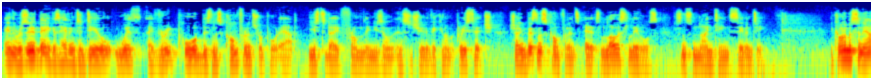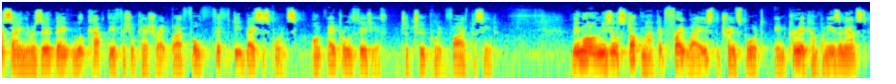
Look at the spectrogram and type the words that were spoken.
And the Reserve Bank is having to deal with a very poor business confidence report out yesterday from the New Zealand Institute of Economic Research, showing business confidence at its lowest levels since 1970. Economists are now saying the Reserve Bank will cut the official cash rate by a full 50 basis points on April 30th to 2.5%. Meanwhile, on the New Zealand stock market, Freightways, the transport and courier company, has announced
